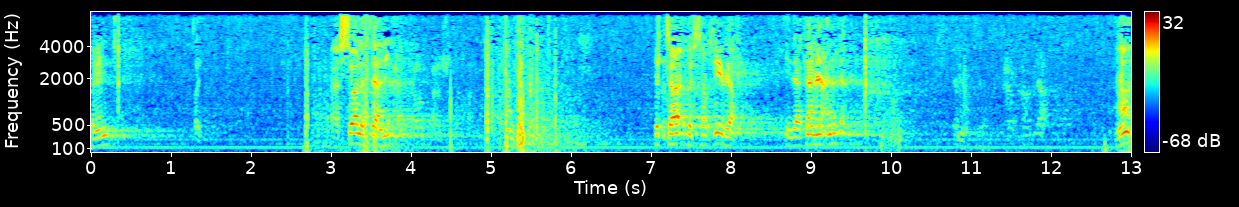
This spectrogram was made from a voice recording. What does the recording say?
فهمت؟ طيب. السؤال الثاني. بالترتيب يا أخي. إذا كان عندك ها؟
